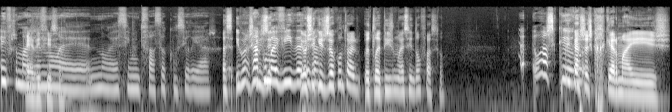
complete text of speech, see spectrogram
A enfermagem É difícil. Não, é, não é assim muito fácil conciliar. Assim, Já que com isso- uma vida. Eu achei já- que ias dizer o contrário. O atletismo não é assim tão fácil. eu acho que. O que é que achas que requer mais.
